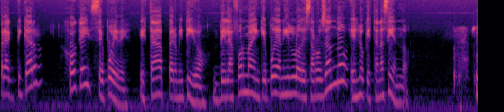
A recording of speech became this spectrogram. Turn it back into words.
practicar hockey se puede, está permitido. De la forma en que puedan irlo desarrollando es lo que están haciendo. Sí,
